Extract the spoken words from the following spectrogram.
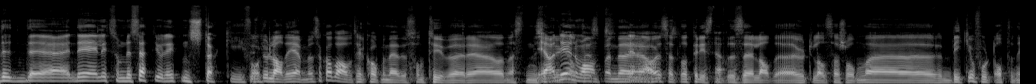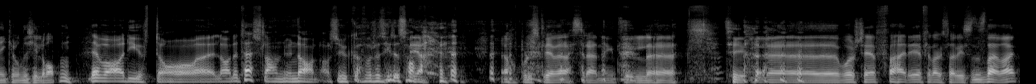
det, det, det, er litt som, det setter jo en liten støkk i folk. Hvis du lader hjemme, så kan det av og til komme ned i sånn 20 øre. og nesten ja, det er noe annet. Men jeg har jo sett at prisene ja. til disse lade, hurtigladestasjonene bikker jo fort 8-9 kroner kilowatten. Det var dyrt å lade Teslaen under Arendalsuka, for å si det sånn. Ja, Jeg håper du skrev reiseregning til, til uh, vår sjef her i Finansavisen, Steinar.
